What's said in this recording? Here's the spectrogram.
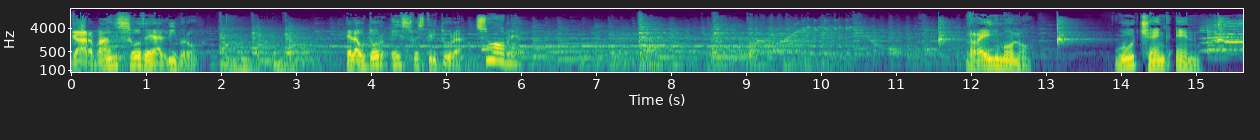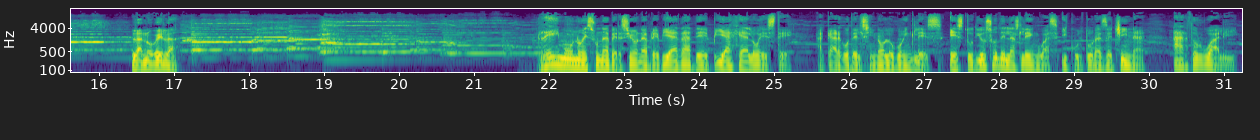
Garbanzo de Alibro. El autor es su escritura. Su obra. Rey Mono. Wu Cheng-en. La novela. Rey Mono es una versión abreviada de Viaje al Oeste, a cargo del sinólogo inglés, estudioso de las lenguas y culturas de China, Arthur Wally,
